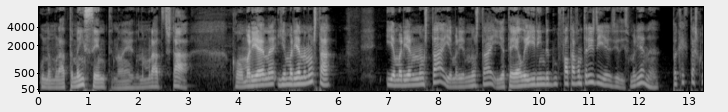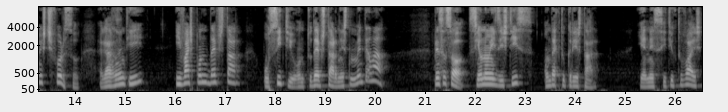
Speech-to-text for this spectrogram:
o namorado também sente, não é? O namorado está com a Mariana e a Mariana não está. E a Mariana não está, e a Mariana não está, e até ela ir ainda faltavam três dias. E eu disse: Mariana, para que é que estás com este esforço? Agarras em ti e vais para onde deves estar. O sítio onde tu deves estar neste momento é lá. Pensa só: se eu não existisse, onde é que tu querias estar? E é nesse sítio que tu vais.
